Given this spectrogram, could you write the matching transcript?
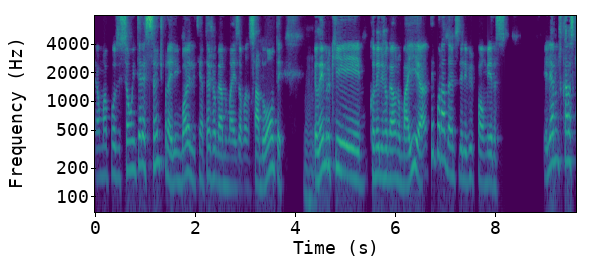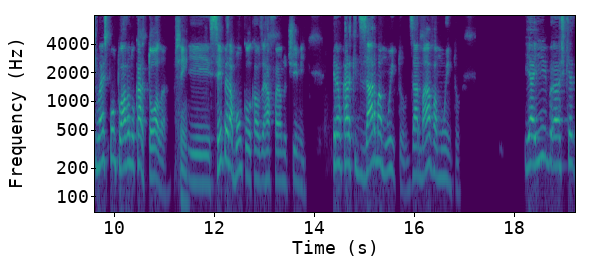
é uma posição interessante para ele, embora ele tenha até jogado mais avançado ontem. Uhum. Eu lembro que quando ele jogava no Bahia, a temporada antes dele vir para Palmeiras, ele era um dos caras que mais pontuava no Cartola. Sim. E sempre era bom colocar o Zé Rafael no time. Ele é um cara que desarma muito, desarmava muito. E aí, acho que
